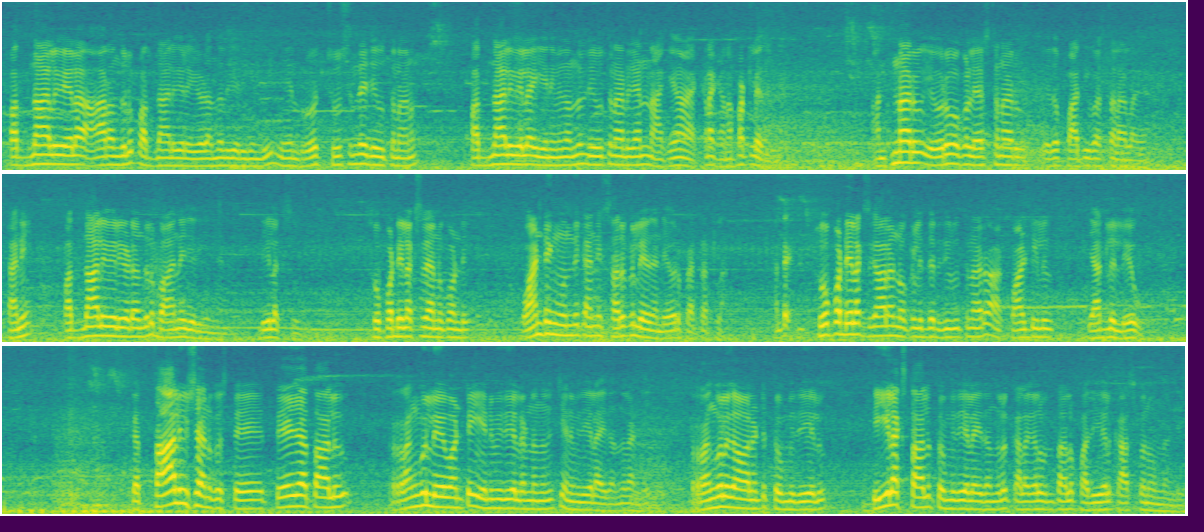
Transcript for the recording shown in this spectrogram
పద్నాలుగు వేల ఆరు వందలు పద్నాలుగు వేల ఏడు వందలు జరిగింది. నేను రోజు చూసిందే చెబుతున్నాను. పద్నాలుగు వేల ఎనిమిది వందలు చెబుతున్నారు కానీ నాకేం ఎక్కడ కనపట్లేదండి. అంటున్నారు ఎవరో ఒకళ్ళు వేస్తున్నారు ఏదో పాతి బస్తాలు అలాగా. కానీ పద్నాలుగు వేల ఏడు వందలు బాగానే జరిగిందండి. డీలక్స్. సూపర్ డీలక్స్లే అనుకోండి. వాంటింగ్ ఉంది కానీ సరుకు లేదండి ఎవరు పెట్టట్లా. అంటే సూపర్ డీలక్స్ కావాలని ఒకళ్ళిద్దరు తిరుగుతున్నారు ఆ క్వాలిటీలు యాడ్లు లేవు. ఇక తాలు విషయానికి వస్తే తేజ తాలు రంగులు లేవంటే ఎనిమిది వేల రెండు వందల నుంచి ఎనిమిది వేల ఐదు వందలు అండి. రంగులు కావాలంటే తొమ్మిది వేలు డీలక్స్ తాలు తొమ్మిది వేల ఐదు వందలు కలగలుపు తాలు పదివేలు కాసుకొని ఉందండి.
